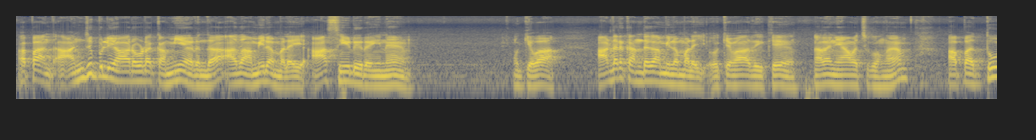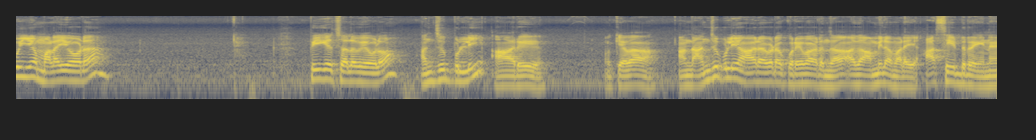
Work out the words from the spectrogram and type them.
அப்போ அந்த அஞ்சு புள்ளி ஆறோட கம்மியாக இருந்தால் அது அமிலமலை ஆசிடு ரெயின் ஓகேவா? அடர் கந்தக அமிலமலை. ஓகேவா? அதுக்கு நல்லா ஞாபகம் வச்சுக்கோங்க. அப்போ தூய மலையோட பிஹெச் அளவு எவ்வளோ? அஞ்சு புள்ளி ஆறு. ஓகேவா? அந்த அஞ்சு புள்ளி ஆறை விட குறைவாக இருந்தால் அது அமிலமலை ஆசிட் ரெயின்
